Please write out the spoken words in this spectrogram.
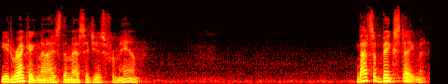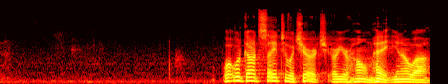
you'd recognize the messages from Him. That's a big statement. What would God say to a church or your home? Hey, you know, uh,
